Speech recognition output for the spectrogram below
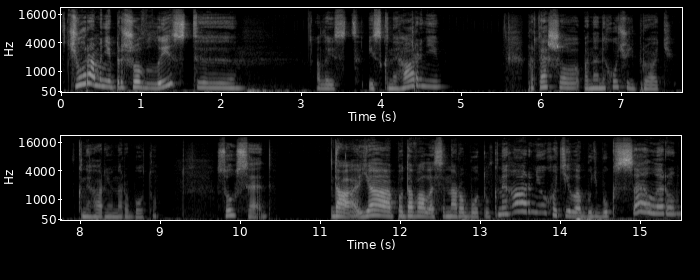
Вчора мені прийшов лист, е, лист із книгарні про те, що мене не хочуть брати в книгарню на роботу. So sad. Да, я подавалася на роботу в книгарню, хотіла бути букселером,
